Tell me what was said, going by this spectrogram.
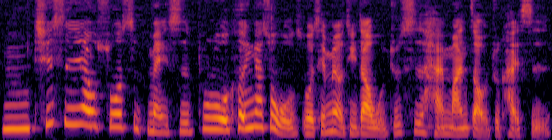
嗯，其实要说是美食布洛克，应该说我我前面有提到，我就是还蛮早就开始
